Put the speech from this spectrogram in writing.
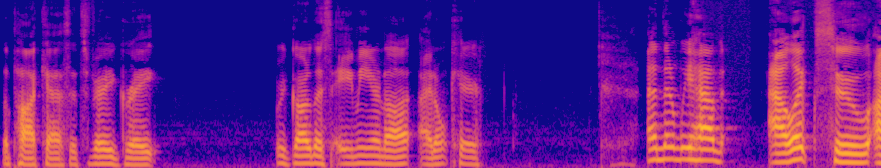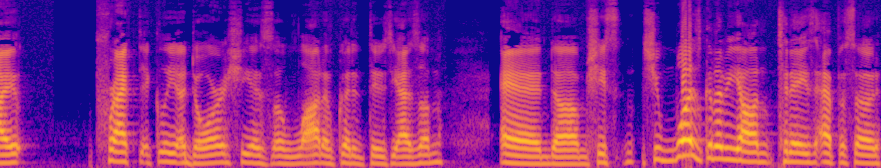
the podcast. It's very great. Regardless, Amy or not, I don't care. And then we have Alex, who I practically adore. She has a lot of good enthusiasm, and um, she's she was gonna be on today's episode.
